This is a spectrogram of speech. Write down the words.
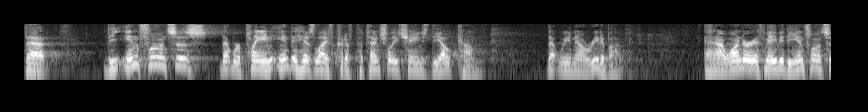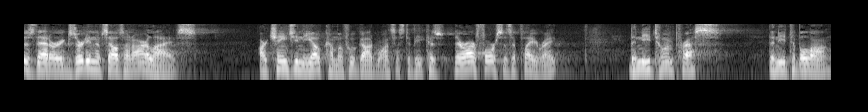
That the influences that were playing into his life could have potentially changed the outcome that we now read about. And I wonder if maybe the influences that are exerting themselves on our lives are changing the outcome of who God wants us to be, because there are forces at play, right? The need to impress, the need to belong,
